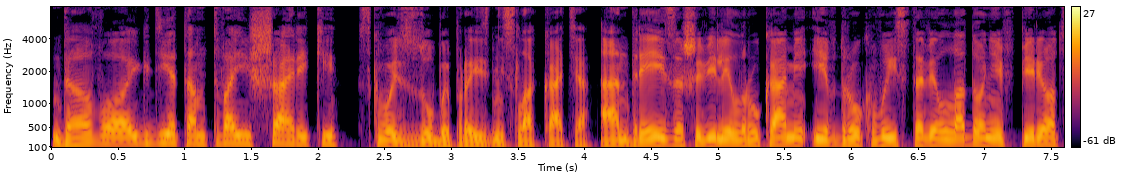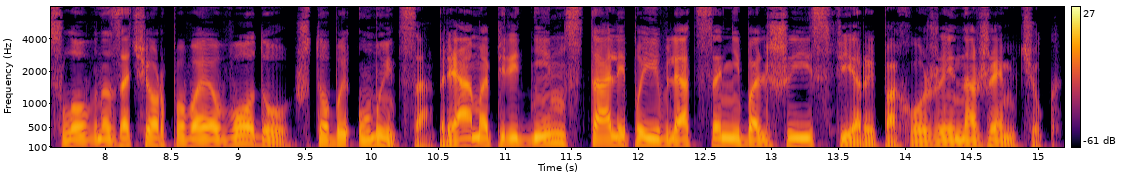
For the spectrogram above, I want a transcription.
«Давай, где там твои шарики?» — сквозь зубы произнесла Катя. Андрей зашевелил руками и вдруг выставил ладони вперед, словно зачерпывая воду, чтобы умыться. Прямо перед ним стали появляться небольшие сферы, похожие на жемчуг.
